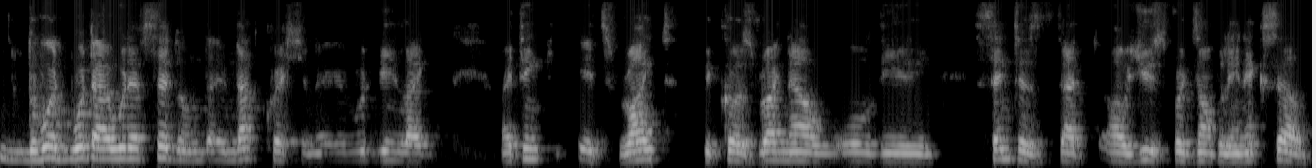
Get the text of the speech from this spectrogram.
the what what I would have said on the, in that question it would be like I think it's right because right now all the centers that are used, for example, in ExCeL,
